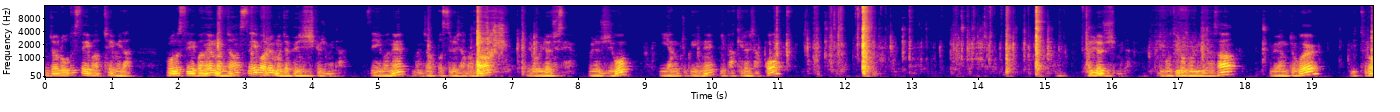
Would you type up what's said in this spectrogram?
먼저 로드 세이버 합체입니다. 로드 세이버는 먼저 세이버를 먼저 변신시켜 줍니다. 세이버는 먼저 버스를 잡아서 위로 올려주세요. 올려주시고 이 양쪽에 있는 이 바퀴를 잡고 돌려주십니다. 그리고 뒤로 돌리셔서 이 양쪽을 밑으로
